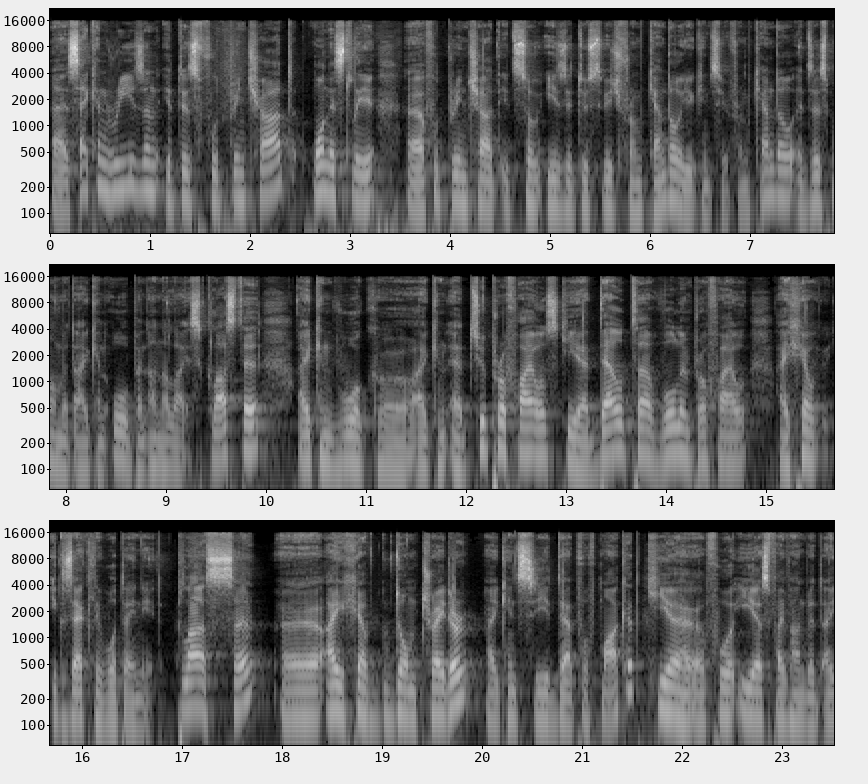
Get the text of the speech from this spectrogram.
Uh, second reason it is footprint chart. Honestly, uh, footprint chart it's so easy to switch from candle. You can see from candle at this moment I can open analyze cluster. I can work. Uh, I can add two profiles here. Delta volume profile. I have exactly what I need plus uh, I have DOM trader. I can see depth of market. Here uh, for ES500, I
